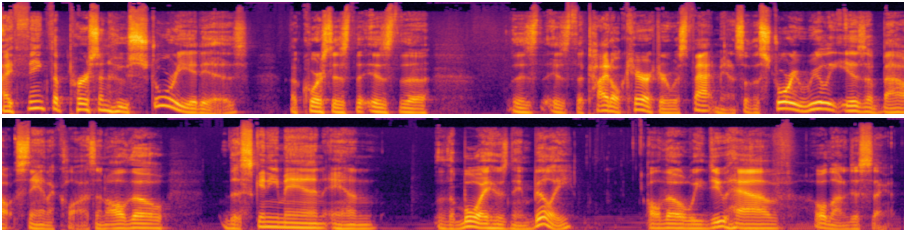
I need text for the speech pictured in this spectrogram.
I think the person whose story it is, of course, is the is the is is the title character was Fat Man. So the story really is about Santa Claus. And although the skinny man and the boy who's named Billy, although we do have hold on just a second.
